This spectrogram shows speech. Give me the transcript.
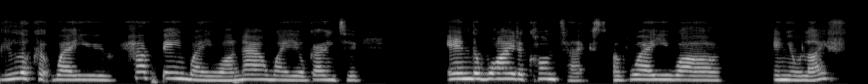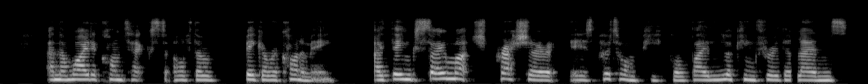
look at where you have been, where you are now, where you're going to, in the wider context of where you are in your life and the wider context of the bigger economy. I think so much pressure is put on people by looking through the lens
